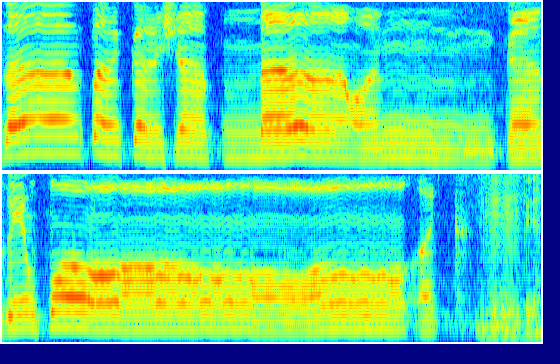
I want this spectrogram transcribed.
هذا فكشفنا عنك غطاءك boleh gitu ya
